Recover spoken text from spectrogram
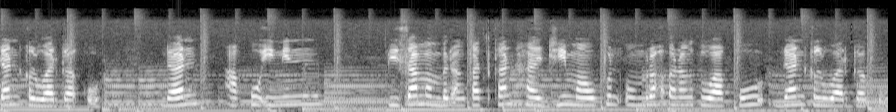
dan keluargaku. Dan aku ingin bisa memberangkatkan haji maupun umroh orang tuaku dan keluargaku.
